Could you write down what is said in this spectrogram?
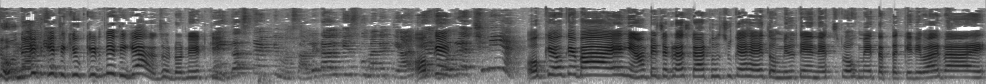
डोनेट की थी? क्यों कितनी थी क्या जो डोनेट की? दस टाइप के मसाले डाल के इसको मैंने तैयार बोल अच्छी नहीं है। ओके ओके बाय यहाँ पे झगड़ा स्टार्ट हो चुका है तो मिलते हैं नेक्स्ट ब्लॉग में। तब तक के लिए बाय बाय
